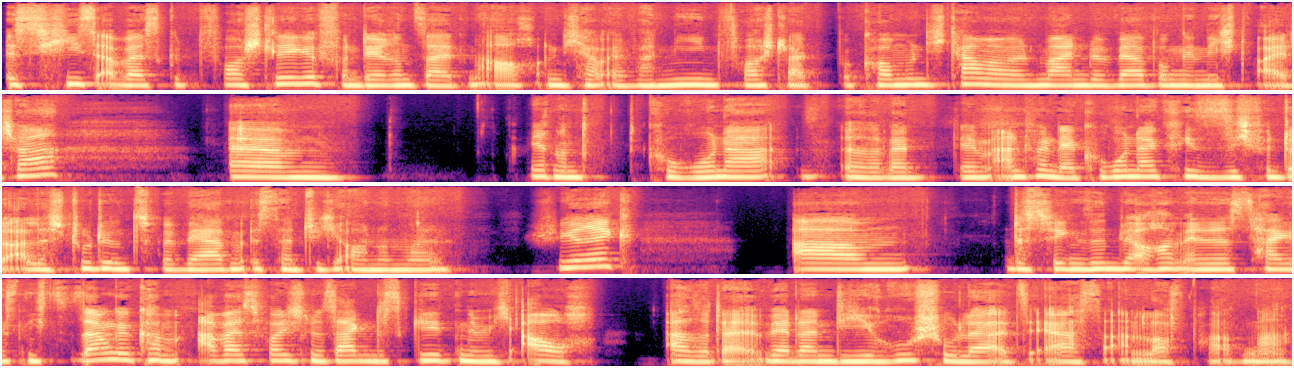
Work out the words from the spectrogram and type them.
es hieß aber, es gibt Vorschläge von deren Seiten auch und ich habe einfach nie einen Vorschlag bekommen und ich kam aber mit meinen Bewerbungen nicht weiter. Ähm, während Corona, also bei dem Anfang der Corona-Krise sich für ein duales Studium zu bewerben, ist natürlich auch nochmal schwierig. Ähm, deswegen sind wir auch am Ende des Tages nicht zusammengekommen. Aber es wollte ich nur sagen, das geht nämlich auch. Also da wäre dann die Hochschule als erster Anlaufpartner.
